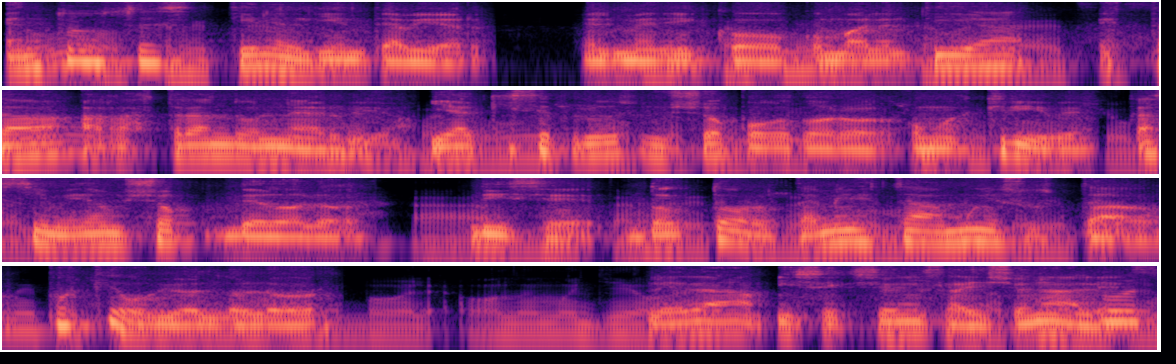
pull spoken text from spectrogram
Entonces tiene el diente abierto. El médico con valentía está arrastrando el nervio y aquí se produce un shock por dolor, como escribe, casi me da un shock de dolor. Dice, doctor, también estaba muy asustado. ¿Por qué volvió el dolor? Le da inyecciones adicionales.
